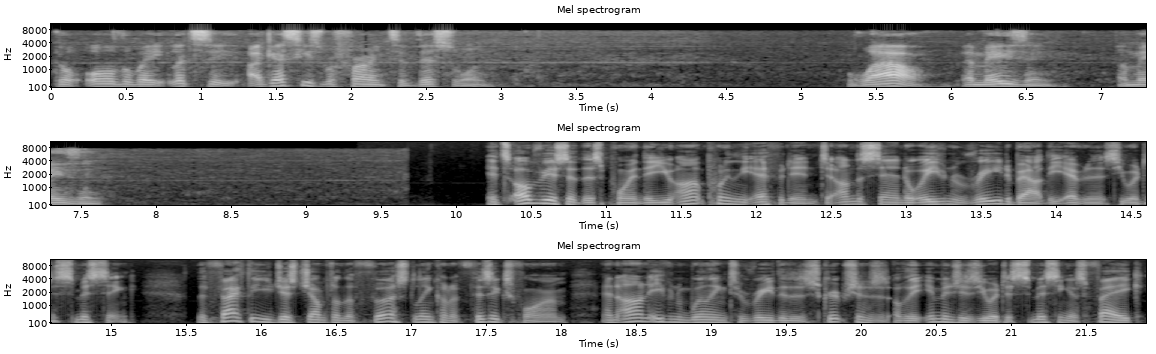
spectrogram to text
go all the way. Let's see. I guess he's referring to this one. Wow. Amazing. Amazing. It's obvious at this point that you aren't putting the effort in to understand or even read about the evidence you are dismissing. The fact that you just jumped on the first link on a physics forum and aren't even willing to read the descriptions of the images you are dismissing as fake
